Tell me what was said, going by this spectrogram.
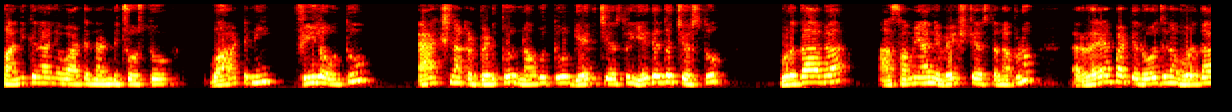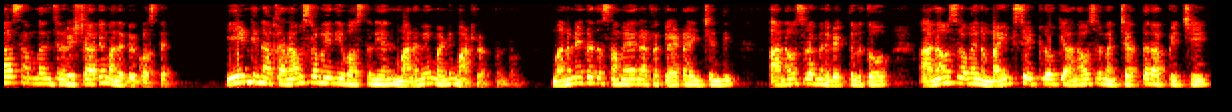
పనికిరాని వాటిని అన్ని చూస్తూ వాటిని ఫీల్ అవుతూ యాక్షన్ అక్కడ పెడుతూ నవ్వుతూ గేలి చేస్తూ ఏదేదో చేస్తూ వృధాగా ఆ సమయాన్ని వేస్ట్ చేస్తున్నప్పుడు రేపటి రోజున వృధా సంబంధించిన విషయాలే మన దగ్గరికి వస్తాయి. ఏంటి నాకు అనవసరమైనవి వస్తున్నాయి అని మనమే మళ్ళీ మాట్లాడుతుంటాం. మనమే కదా సమయాన్ని అట్లా కేటాయించింది. అనవసరమైన వ్యక్తులతో అనవసరమైన మైండ్ సెట్లోకి అనవసరమైన చెత్త రప్పించి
